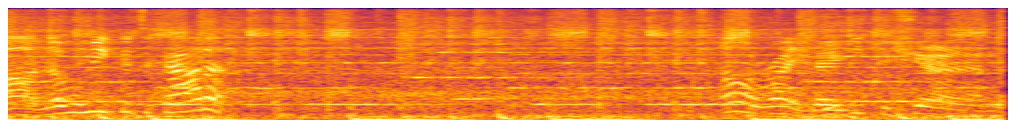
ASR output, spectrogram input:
Uh, Nobuhiko Takada. Oh, right. They beat the shit out of him.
